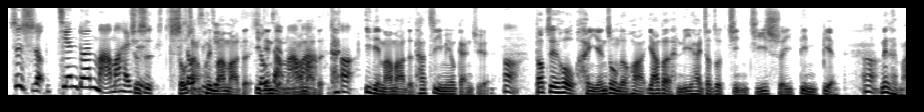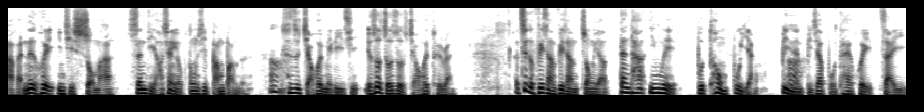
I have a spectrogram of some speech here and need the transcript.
是手尖端麻吗？还是就是手掌会麻麻的，一点点麻麻的，他一点麻麻的，他自己没有感觉。嗯，到最后很严重的话，压的很厉害，叫做颈脊髓病变。嗯，那个很麻烦，那个会引起手麻，身体好像有东西绑绑的，甚至脚会没力气，有时候走走脚会腿软。这个非常非常重要，但他因为不痛不痒，病人比较不太会在意。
